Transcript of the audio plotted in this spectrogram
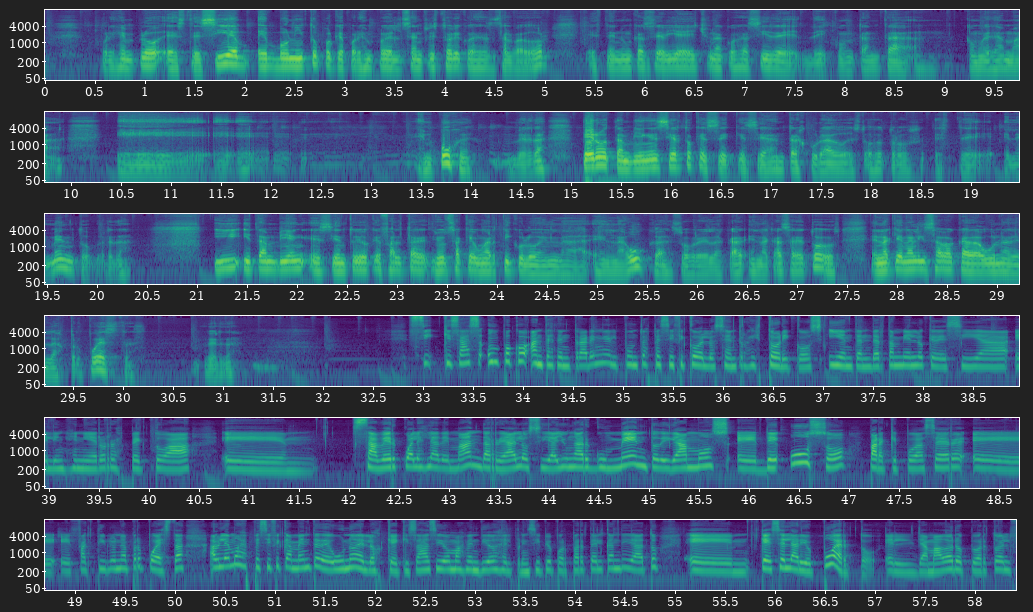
Por ejemplo, este, sí es, bonito porque, por ejemplo, el Centro Histórico de San Salvador este, nunca se había hecho una cosa así de, de con tanta, ¿cómo se llama? Eh, eh, empuje, ¿verdad? Pero también es cierto que se, que se han transcurado estos otros este, elementos, ¿verdad? Y, también eh, siento yo que falta, yo saqué un artículo en la, en la UCA sobre la, en la Casa de Todos, en la que analizaba cada una de las propuestas, ¿verdad? Sí, quizás un poco antes de entrar en el punto específico de los centros históricos y entender también lo que decía el ingeniero respecto a eh, saber cuál es la demanda real o si hay un argumento, digamos, eh, de uso para que pueda ser eh, eh, factible una propuesta. Hablemos específicamente de uno de los que quizás ha sido más vendido desde el principio por parte del candidato, eh, que es el aeropuerto, el llamado aeropuerto del,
